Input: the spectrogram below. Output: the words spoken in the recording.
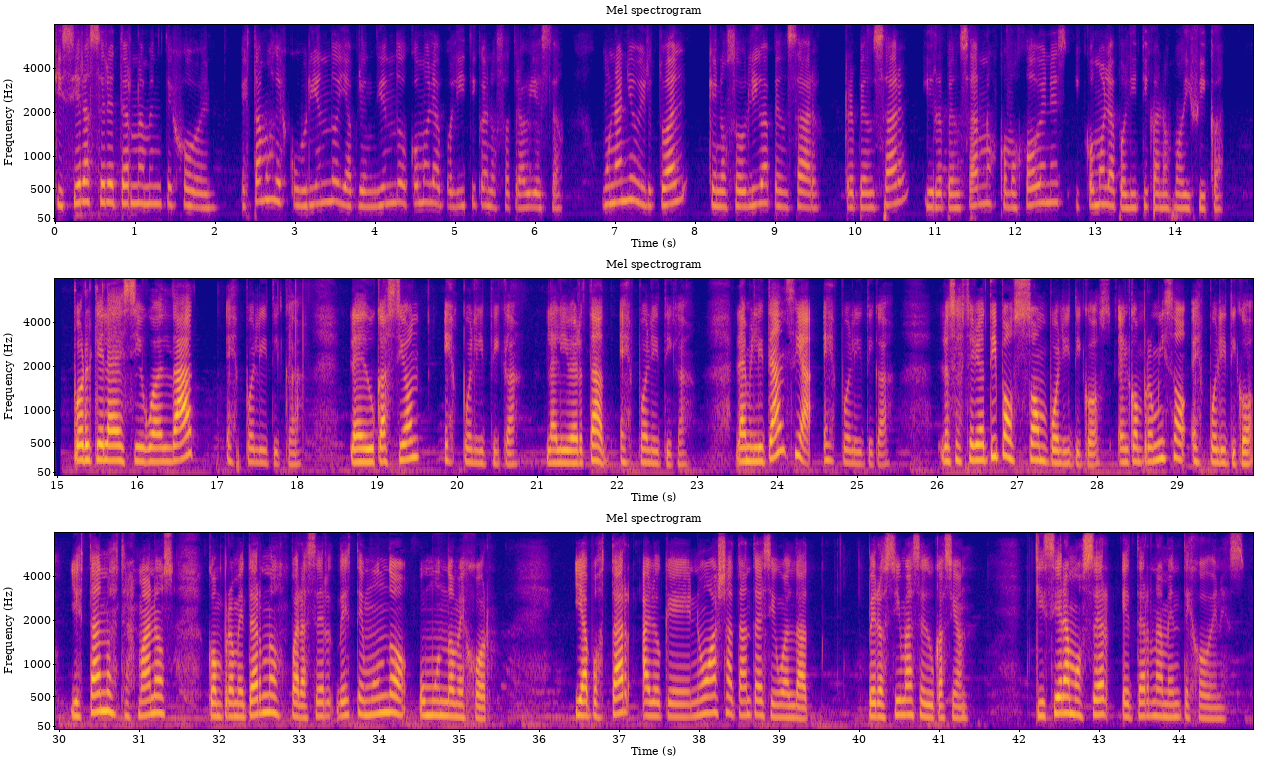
Quisiera ser eternamente joven. Estamos descubriendo y aprendiendo cómo la política nos atraviesa. Un año virtual que nos obliga a pensar, repensar y repensarnos como jóvenes y cómo la política nos modifica. Porque la desigualdad es política, la educación es política, la libertad es política, la militancia es política. Los estereotipos son políticos, el compromiso es político y está en nuestras manos comprometernos para hacer de este mundo un mundo mejor y apostar a lo que no haya tanta desigualdad, pero sí más educación. Quisiéramos ser eternamente jóvenes.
